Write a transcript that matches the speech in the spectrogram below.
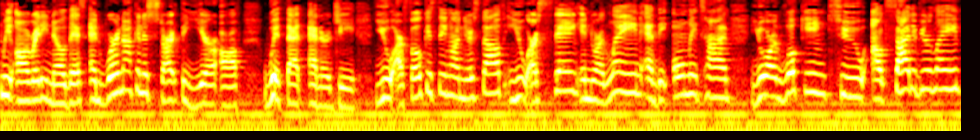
we already know this, and we're not going to start the year off with that energy. You are focusing on yourself, you are staying in your lane, and the only time you're looking to outside of your lane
